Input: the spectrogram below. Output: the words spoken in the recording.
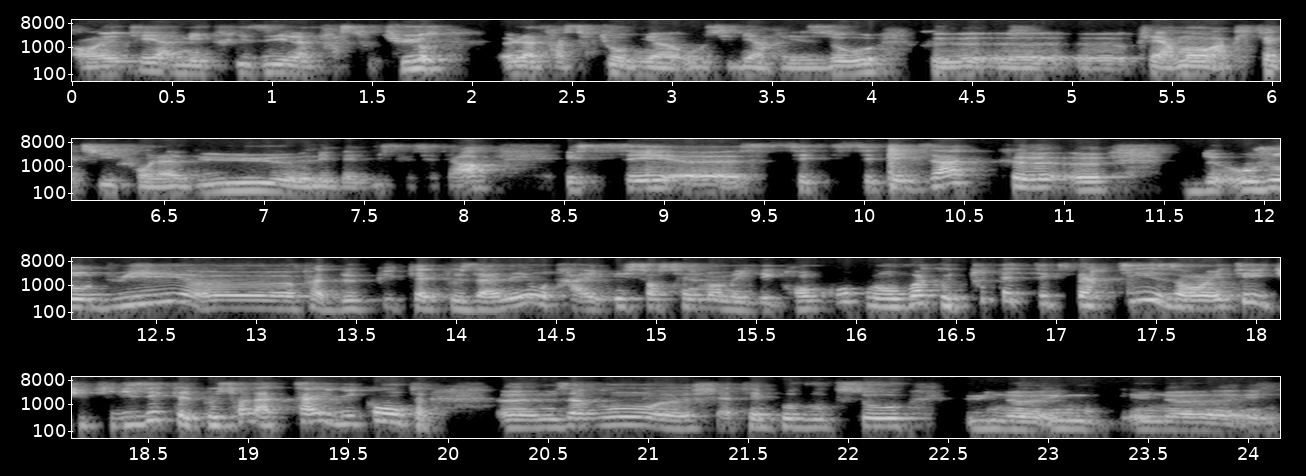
ont été à maîtriser l'infrastructure, l'infrastructure bien aussi bien réseau que euh, euh, clairement applicatif, on l'a vu, euh, les belles disques, etc. Et c'est c'est exact que aujourd'hui, enfin depuis quelques années, on travaille essentiellement avec des grands comptes, mais on voit que toute cette expertise a été utilisée, quelle que soit la taille des comptes. nous avons chez Tempo Voxo une, une, une,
